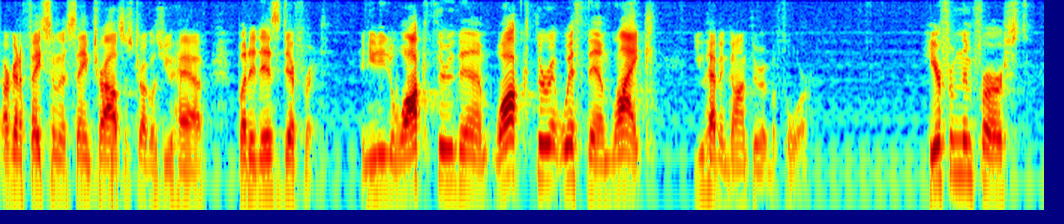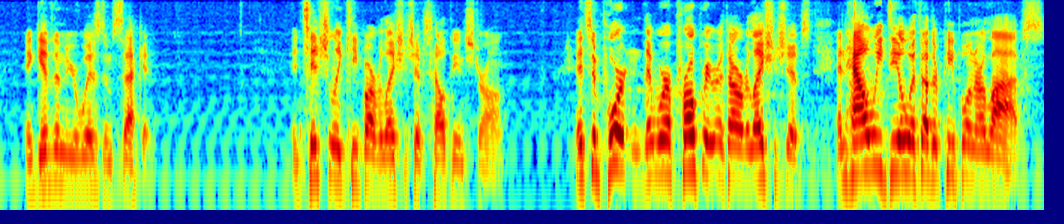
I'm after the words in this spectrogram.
are going to face some of the same trials and struggles you have, but it is different. And you need to walk through them, walk through it with them like you haven't gone through it before. Hear from them first and give them your wisdom second intentionally keep our relationships healthy and strong. It's important that we're appropriate with our relationships and how we deal with other people in our lives.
